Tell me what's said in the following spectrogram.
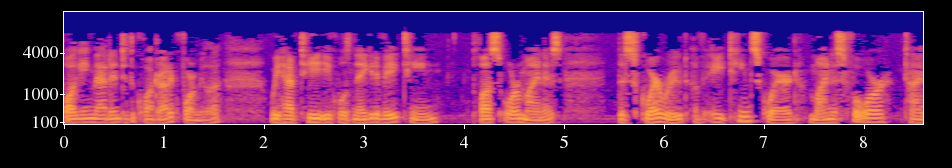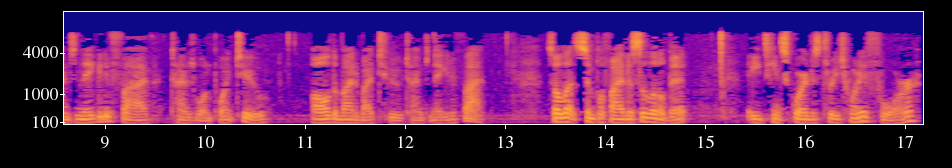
Plugging that into the quadratic formula, we have t equals negative 18 plus or minus the square root of 18 squared minus 4 times negative 5 times 1.2, all divided by 2 times negative 5. So let's simplify this a little bit. 18 squared is 324.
